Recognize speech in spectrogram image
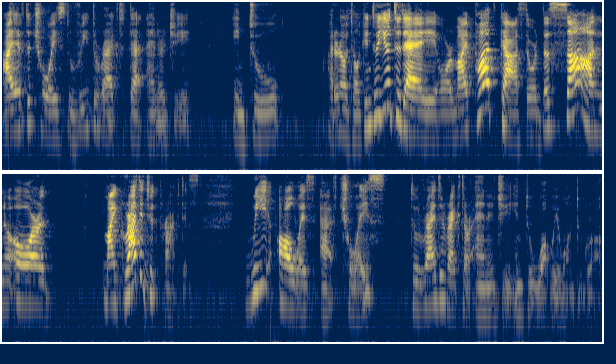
I have the choice to redirect that energy into, I don't know, talking to you today, or my podcast, or the sun, or my gratitude practice. We always have choice to redirect our energy into what we want to grow.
